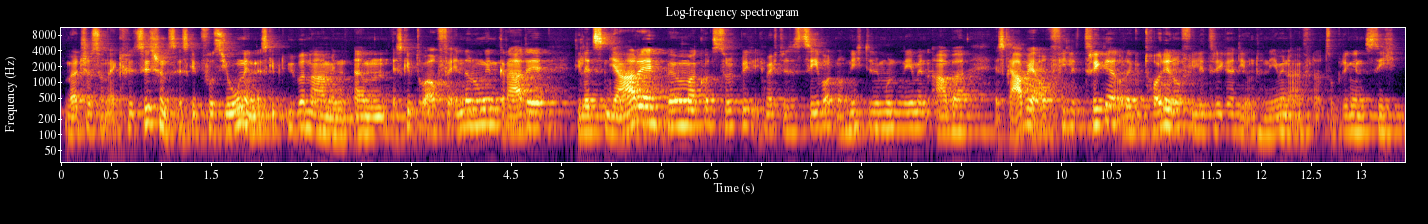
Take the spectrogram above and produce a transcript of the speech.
Mergers und Acquisitions, es gibt Fusionen, es gibt Übernahmen, ähm, es gibt aber auch Veränderungen, gerade die letzten Jahre, wenn man mal kurz zurückblickt. Ich möchte das C-Wort noch nicht in den Mund nehmen, aber es gab ja auch viele Trigger oder gibt heute noch viele Trigger, die Unternehmen einfach dazu bringen, sich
